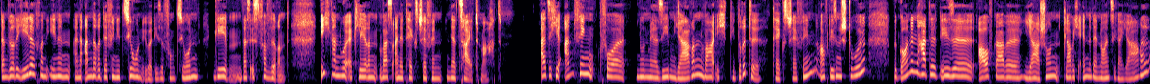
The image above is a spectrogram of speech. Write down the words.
dann würde jeder von ihnen eine andere Definition über diese Funktion geben. Das ist verwirrend. Ich kann nur erklären, was eine Textchefin in der Zeit macht. Als ich hier anfing, vor nunmehr sieben Jahren war ich die dritte Textchefin auf diesem Stuhl. Begonnen hatte diese Aufgabe ja schon, glaube ich, Ende der 90er Jahre.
